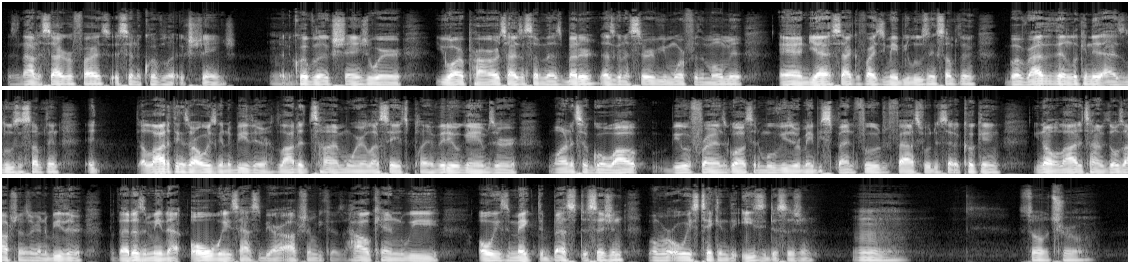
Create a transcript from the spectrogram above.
is not a sacrifice; it's an equivalent exchange. An equivalent exchange where you are prioritizing something that's better, that's going to serve you more for the moment. And yeah, sacrifice you may be losing something, but rather than looking at it as losing something, it a lot of things are always going to be there. A lot of time where let's say it's playing video games or wanting to go out, be with friends, go out to the movies, or maybe spend food, fast food instead of cooking. You know, a lot of times those options are going to be there, but that doesn't mean that always has to be our option because how can we always make the best decision when we're always taking the easy decision? Mm. So true.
